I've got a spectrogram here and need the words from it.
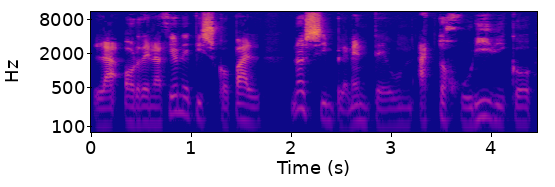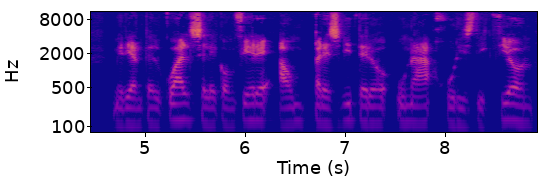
la ordenación episcopal no es simplemente un acto jurídico mediante el cual se le confiere a un presbítero una jurisdicción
